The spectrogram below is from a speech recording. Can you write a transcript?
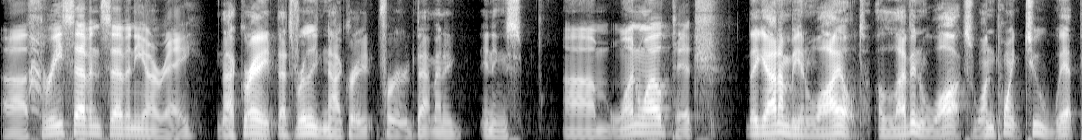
Uh, 377 ERA, Not great. That's really not great for that many innings. um, one wild pitch. They got him being wild. 11 walks, 1.2 whip.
